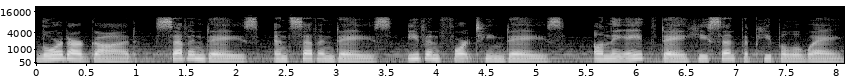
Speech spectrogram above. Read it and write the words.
Lord our God, seven days, and seven days, even fourteen days. On the eighth day he sent the people away,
